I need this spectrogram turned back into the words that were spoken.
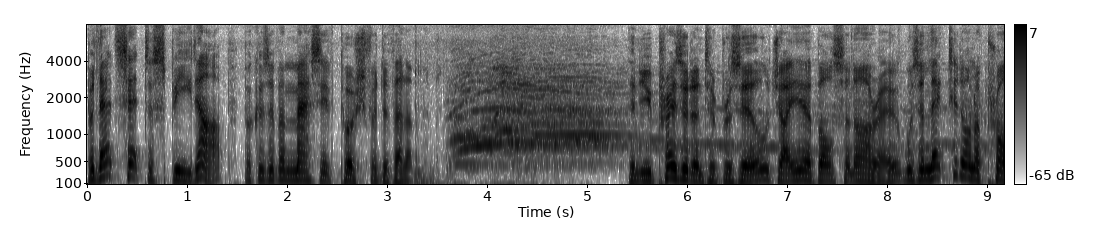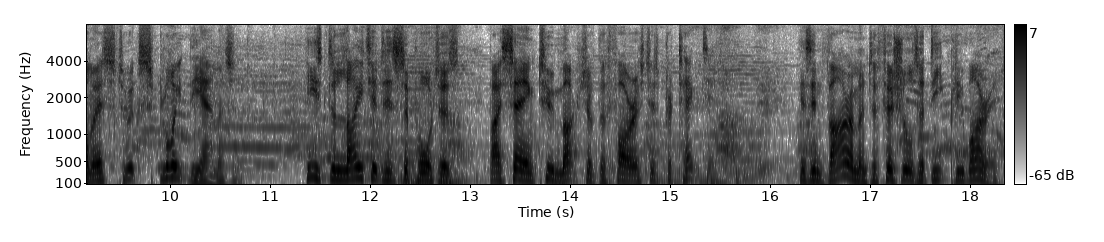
But that's set to speed up because of a massive push for development. The new president of Brazil, Jair Bolsonaro, was elected on a promise to exploit the Amazon. He's delighted his supporters by saying too much of the forest is protected. His environment officials are deeply worried,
